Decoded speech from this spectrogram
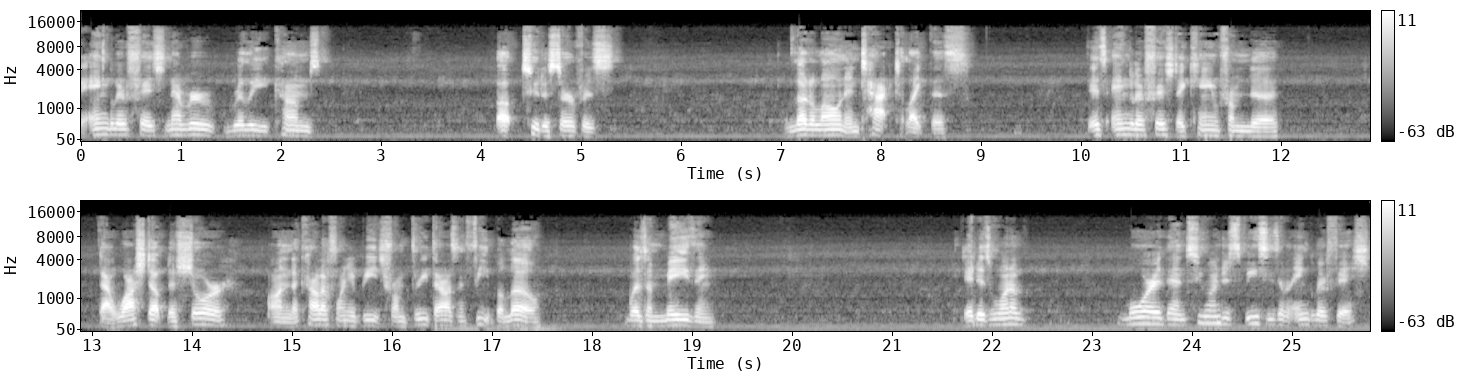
the anglerfish never really comes up to the surface, let alone intact like this. This anglerfish that came from the that washed up the shore on the California beach from 3,000 feet below was amazing. It is one of more than 200 species of anglerfish.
